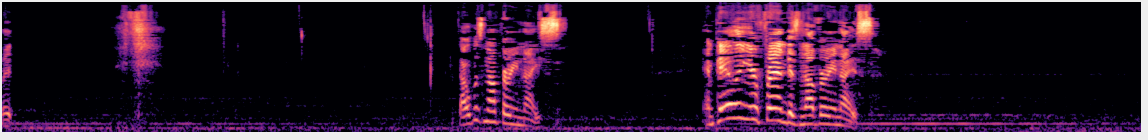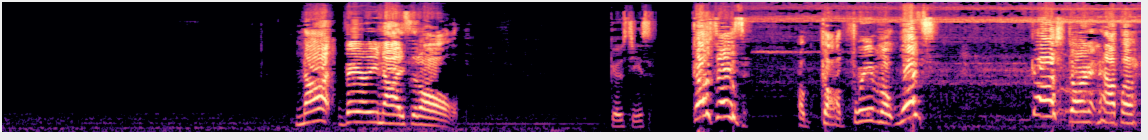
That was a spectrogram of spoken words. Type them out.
But That was not very nice. Impaling your friend is not very nice. Not very nice at all. Ghosties. Ghosties! Oh god, three of them at once? Gosh darn it, Nappa.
